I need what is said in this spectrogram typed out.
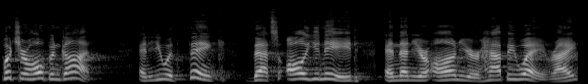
Put your hope in God. And you would think that's all you need, and then you're on your happy way, right?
